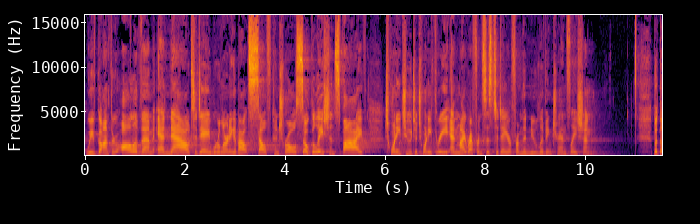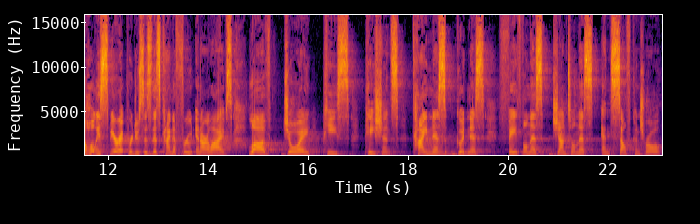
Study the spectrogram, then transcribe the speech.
We've gone through all of them, and now today we're learning about self control. So, Galatians 5 22 to 23, and my references today are from the New Living Translation. But the Holy Spirit produces this kind of fruit in our lives love, joy, peace, patience, kindness, goodness, faithfulness, gentleness, and self control.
